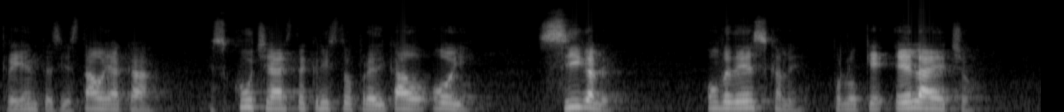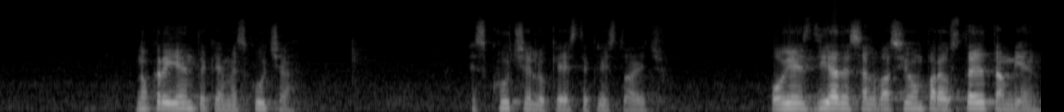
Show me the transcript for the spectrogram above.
Creyente, si está hoy acá, escuche a este Cristo predicado hoy. Sígale, obedézcale por lo que Él ha hecho. No creyente que me escucha, escuche lo que este Cristo ha hecho. Hoy es día de salvación para usted también.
